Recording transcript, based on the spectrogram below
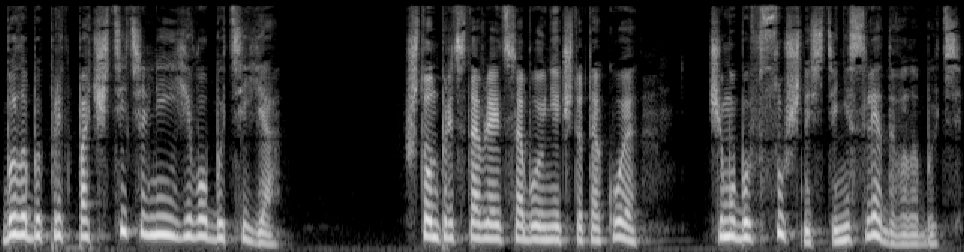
было бы предпочтительнее его бытия, что он представляет собой нечто такое, чему бы в сущности не следовало быть,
